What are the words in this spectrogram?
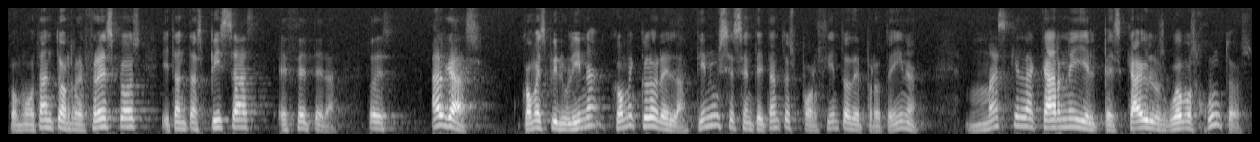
como tantos refrescos y tantas pizzas, etc. Entonces, algas, come espirulina, come clorela, tiene un sesenta y tantos por ciento de proteína, más que la carne y el pescado y los huevos juntos.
